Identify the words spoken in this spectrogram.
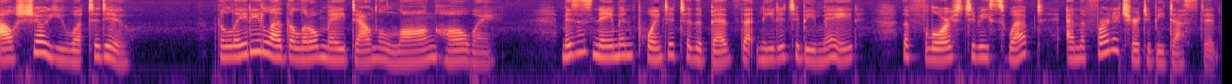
I'll show you what to do. The lady led the little maid down the long hallway. Mrs. Naaman pointed to the beds that needed to be made, the floors to be swept, and the furniture to be dusted.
